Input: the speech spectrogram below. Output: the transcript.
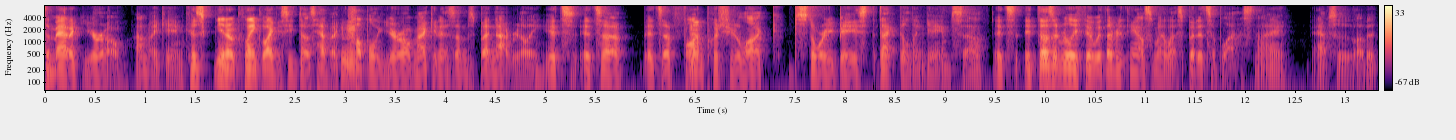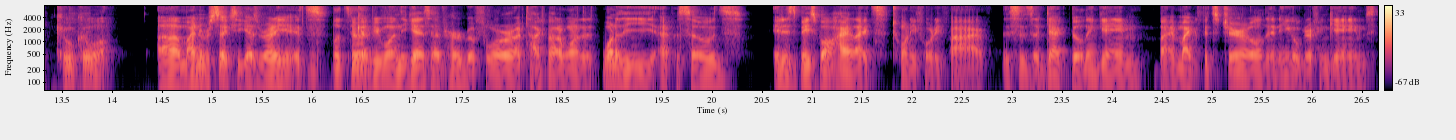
thematic euro on my game because you know Clank Legacy does have a Hmm. couple euro mechanisms, but not really. It's it's a it's a fun Yeah. push your luck story based deck building game. So it's it doesn't really fit with everything else on my list, but it's a blast and I absolutely love it. Cool, cool. Uh, my number six. You guys ready? It's Let's do gonna it. be one you guys have heard before. I've talked about it one of the one of the episodes. It is Baseball Highlights 2045. This is a deck building game by Mike Fitzgerald and Eagle-Gryphon Games.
